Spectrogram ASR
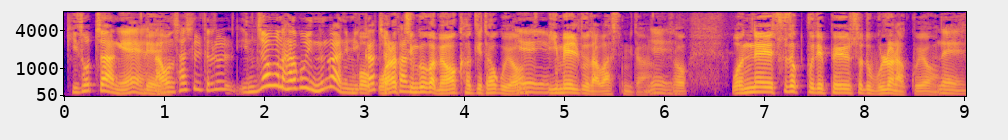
기소장에 네. 나온 사실들을 인정은 하고 있는 거 아닙니까? 뭐 워낙 재판- 증거가 명확하기도 하고요. 예, 예. 이메일도 나왔습니다. 예. 그래서 원내 수석 부대표에서도 물러났고요. 네.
